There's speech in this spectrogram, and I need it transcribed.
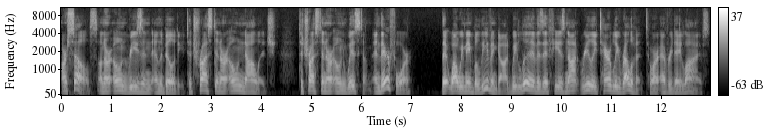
ourselves, on our own reason and ability, to trust in our own knowledge, to trust in our own wisdom. And therefore, that while we may believe in God, we live as if He is not really terribly relevant to our everyday lives.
